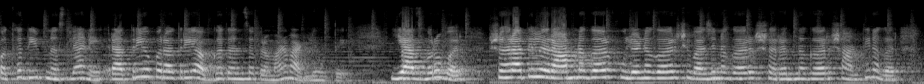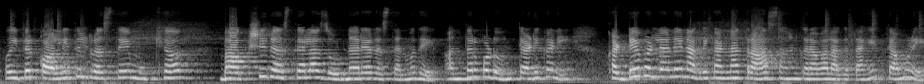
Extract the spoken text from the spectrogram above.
पथदीप नसल्याने रात्री अपरात्री अपघातांचे प्रमाण वाढले होते. याचबरोबर शहरातील रामनगर फुलेनगर शिवाजीनगर शरदनगर शांतीनगर व इतर कॉलनीतील रस्ते मुख्य भागशी रस्त्याला जोडणाऱ्या रस्त्यांमध्ये अंतर पडून त्या ठिकाणी खड्डे पडल्याने नागरिकांना त्रास सहन करावा लागत आहे. त्यामुळे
